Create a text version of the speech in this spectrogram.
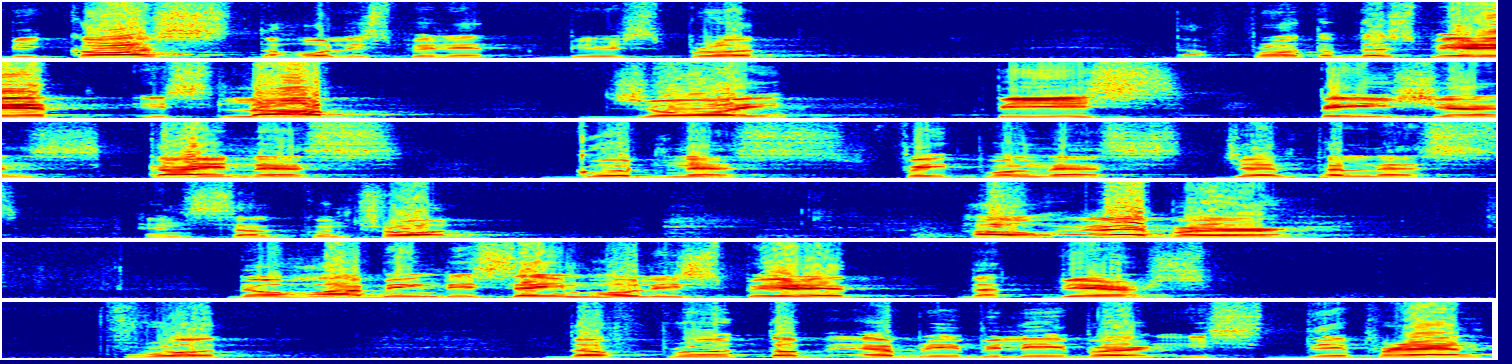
because the Holy Spirit bears fruit. The fruit of the Spirit is love, joy, peace, patience, kindness, goodness, faithfulness, gentleness, and self control. However, though having the same Holy Spirit that bears fruit, the fruit of every believer is different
